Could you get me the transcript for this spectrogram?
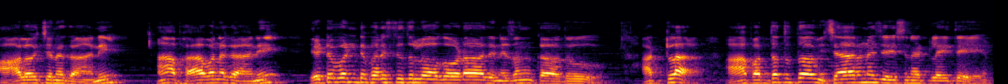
ఆలోచన కానీ ఆ భావన కానీ ఎటువంటి పరిస్థితుల్లో కూడా అది నిజం కాదు. అట్లా ఆ పద్ధతితో విచారణ చేసినట్లయితే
